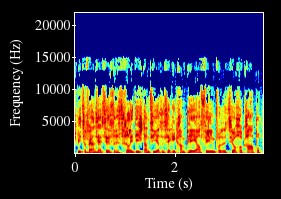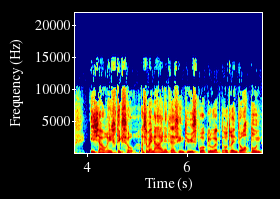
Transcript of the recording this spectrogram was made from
Schweizer Fernsehen hat sich ein bisschen distanziert. Das ist kein PR-Film von der Zürcher Kapo. Ist auch richtig so. Also wenn einer das in Duisburg schaut oder in Dortmund,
